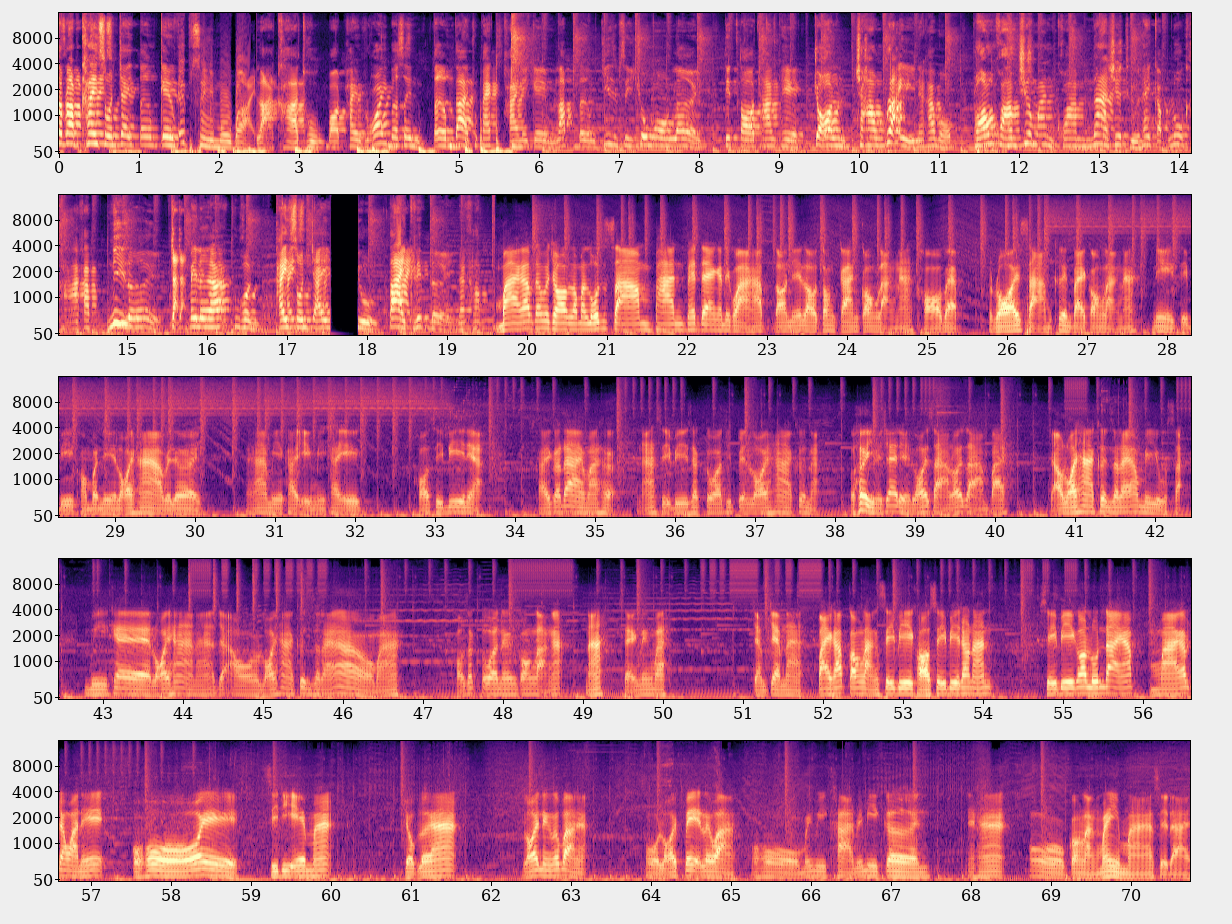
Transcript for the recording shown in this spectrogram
สำหรับใครสนใจเติมเกม FC Mobile ราคาถูกปลอดภัย 100%เติมได้ทุกแพ็คภายในเกม รับเติม 24 ชั่วโมงเลย ติดต่อทางเพจจอห์นชาวไร่นะครับผม พร้อมความเชื่อมั่นความน่าเชื่อถือให้กับลูกค้าครับ นี่เลย จัดไปเลยฮะทุกคน ใครสนใจอยู่ใต้คลิปเลยนะครับ มาครับท่านผู้ชมเรามาลุ้น 3,000 เพชรแดงกันดีกว่าครับ ตอนนี้เราต้องการกองหลังนะ ขอแบบ ร้อยสามขึ้นไปกองหลังนะ นี่ CB Company 105 ไปเลยนะฮะมีใครเอกมีใครเอกขอ CB เนี่ย ใครก็ได้มาเถอะนะ CB สักตัวที่เป็น 105 ขึ้นอะ เฮ้ย ไม่ใช่เดี๋ยวร้อยสามร้อยสามไป จะเอา105ขึ้นซะแล้วมีอยู่สมีแค่105นะ จะเอา105ขึ้นซะแล้วมา ขอสักตัวหนึ่งกองหลังอะนะ แสงหนึ่งไปแจมแจมน้าไปครับกองหลัง CB ขอ CB เท่านั้น CB ก็ลุ้นได้ครับ มาครับจังหวะนี้ โอ้โห CDM ฮะ จบเลยฮะร้อยหนึ่งหรือเปล่าเนี่ย โอ้ร้อยเป๊ะเลยว่ะ โอ้โห ไม่มีขาดไม่มีเกินนะฮะ โอ้กองหลังไม่มาเสียดาย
